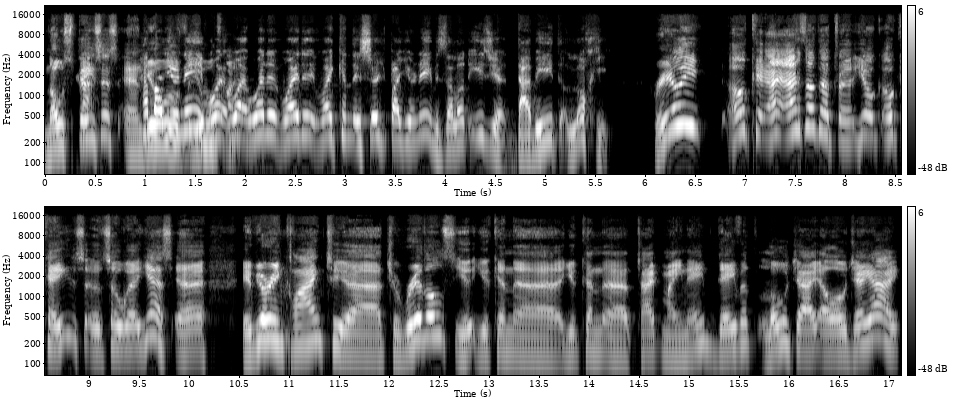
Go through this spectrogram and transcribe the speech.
no spaces, and How you about will, your name? will Why, why, why, why, did, why can they search by your name? It's a lot easier. David Loji. Really? Okay, I, I thought that. Uh, you okay? So, so uh, yes, uh, if you're inclined to uh, to riddles, you you can uh, you can uh, type my name, David Loji L O J I.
